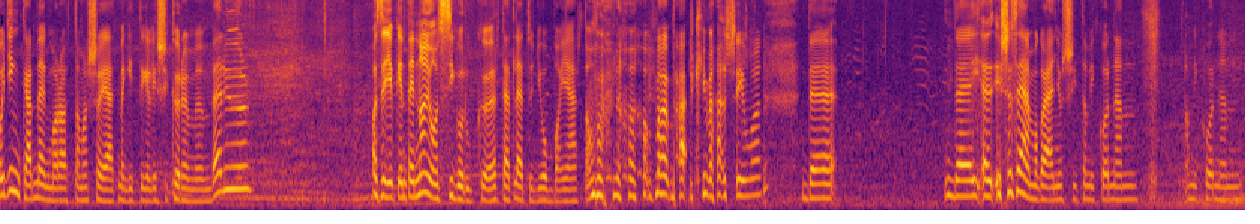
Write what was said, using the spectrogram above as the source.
hogy inkább megmaradtam a saját megítélési körömön belül. Az egyébként egy nagyon szigorú kör, tehát lehet, hogy jobban jártam volna bárki máséval, de, de és ez elmagányosít, amikor nem, amikor nem,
